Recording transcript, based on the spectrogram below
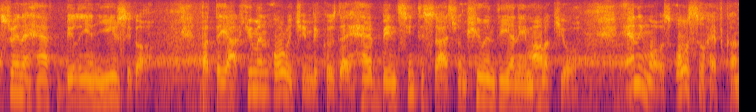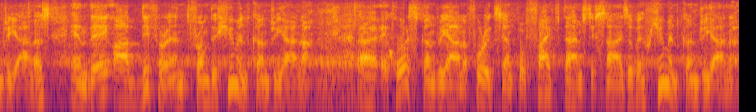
three and a half billion years ago. But they are human origin because they have been synthesized from human DNA molecule. Animals also have chondrianas, and they are different from the human chondriana. Uh, a horse chondriana, for example, five times the size of a human chondriana.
